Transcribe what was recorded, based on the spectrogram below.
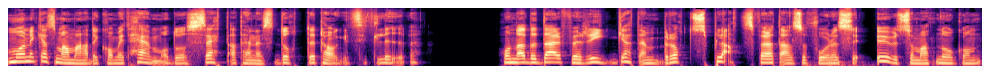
Monicas mamma hade kommit hem och då sett att hennes dotter tagit sitt liv. Hon hade därför riggat en brottsplats för att alltså få det att se ut som att någon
